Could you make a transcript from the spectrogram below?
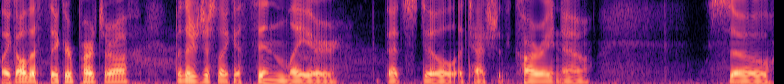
like all the thicker parts are off, but there's just like a thin layer that's still attached to the car right now. So,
